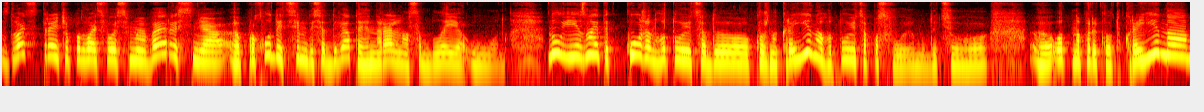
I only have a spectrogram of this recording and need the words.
З 23 по 28 вересня е, проходить 79-та Генеральна асамблея ООН. Ну і знаєте, кожен готується до кожна країна готується по-своєму до цього. Е, От, наприклад, Україна,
